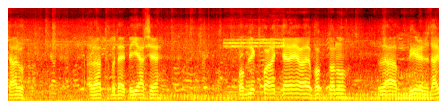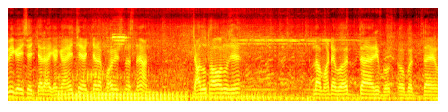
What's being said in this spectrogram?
ધારું રથ બધા તૈયાર છે. પબ્લિક પણ અત્યારે ભક્તોનું ભીડ જામી ગઈ છે અત્યારે. કારણ કે અહીંથી અત્યારે પવિત્ર સ્નાન ચાલુ થવાનું છે. એટલા માટે બધા હરિભક્તો બધા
